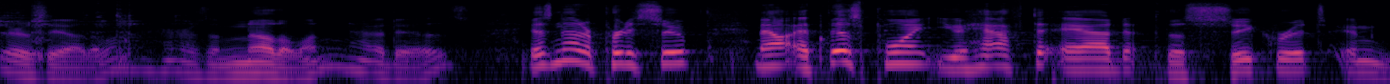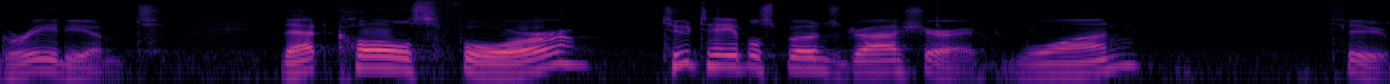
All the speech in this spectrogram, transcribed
there's the other one. There's another one. It is. Isn't that a pretty soup? Now, at this point, you have to add the secret ingredient. That calls for two tablespoons dry sherry. One, two.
